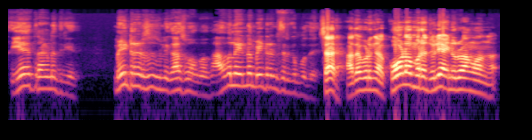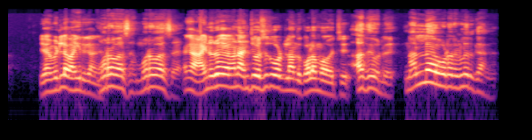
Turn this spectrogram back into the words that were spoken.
அது ஏன் ஏற்றுறாங்கன்னு தெரியாது. மெயின்டெனன்ஸ்னு சொல்லி காசு வாங்குவாங்க. அதில் என்ன மெயின்டெனன்ஸ் இருக்க போகுது? சார் அதை விடுங்க. கோலமரம் சொல்லி ஐநூறுரூவா வாங்குவாங்க. என் வீட்டில் வாங்கியிருக்காங்க. முறவாசை முறவாசை. ஏங்க ஐநூறுரூவா வாங்கினா அஞ்சு வருஷத்துக்கு ஓட்டலாம் அந்த கோலமா வச்சு. அது ஒரு நல்ல உணர்களும் இருக்காங்க.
